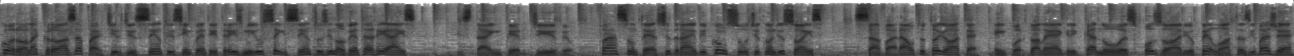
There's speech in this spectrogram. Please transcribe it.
Corolla Cross a partir de R$ 153.690. Está imperdível. Faça um test drive e consulte condições. Savaralto Toyota, em Porto Alegre, Canoas, Osório, Pelotas e Bagé.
